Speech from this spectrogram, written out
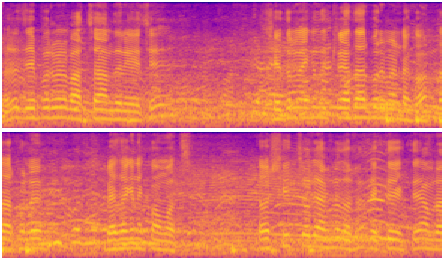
আসলে যে পরিমাণে বাচ্চা আমদানি হয়েছে, সে তুলনায় কিন্তু ক্রেতার পরিমাণটা কম, তার ফলে বেচা কিনে কম হচ্ছে। তবে শীত চলে আসলে দর্শক, দেখতে দেখতে আমরা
